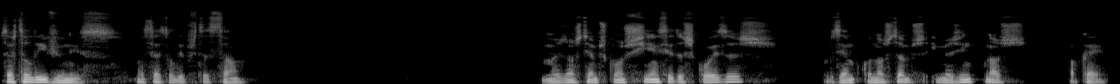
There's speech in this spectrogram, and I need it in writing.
certo alívio nisso, uma certa libertação. Mas nós temos consciência das coisas, por exemplo, quando nós estamos, imagine que nós Ok,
